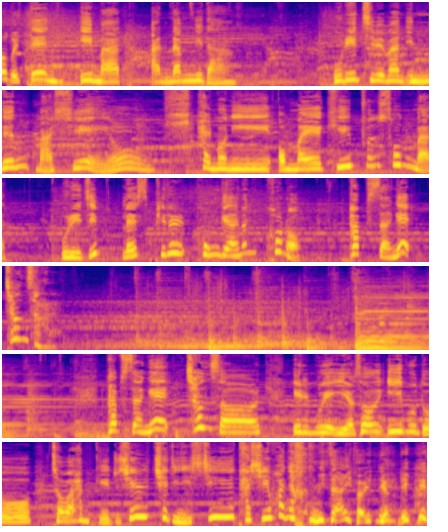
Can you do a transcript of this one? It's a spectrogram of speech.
먹을 땐 이 맛 안 납니다. 우리 집에만 있는 맛이에요. 할머니, 엄마의 깊은 손맛. 우리 집 레시피를 공개하는 코너. 밥상의 전설. 밥상의 천설 1부에 이어서 2부도 저와 함께 해주실 최진희 씨 다시 환영합니다. 열렬히. 네.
